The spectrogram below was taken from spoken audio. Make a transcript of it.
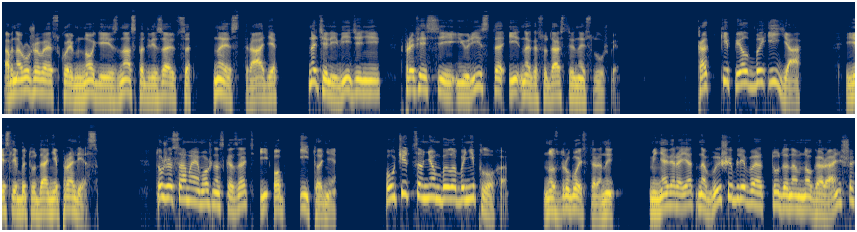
обнаруживая, сколь многие из нас подвязаются на эстраде, на телевидении, в профессии юриста и на государственной службе. Как кипел бы и я, если бы туда не пролез. То же самое можно сказать и об Итоне. Поучиться в нем было бы неплохо, но с другой стороны, меня, вероятно, вышибли бы оттуда намного раньше,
